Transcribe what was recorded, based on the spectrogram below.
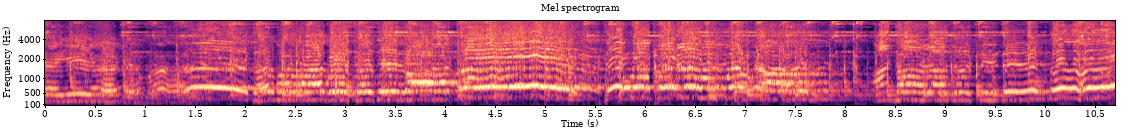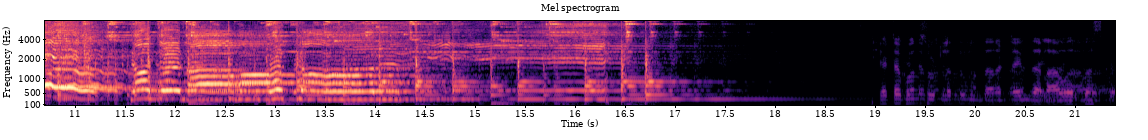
देईल निर्मळ धर्म लागो सदेवाचा शेटा पण सुटला तो म्हणता टाइम झाला आवर बस कर.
